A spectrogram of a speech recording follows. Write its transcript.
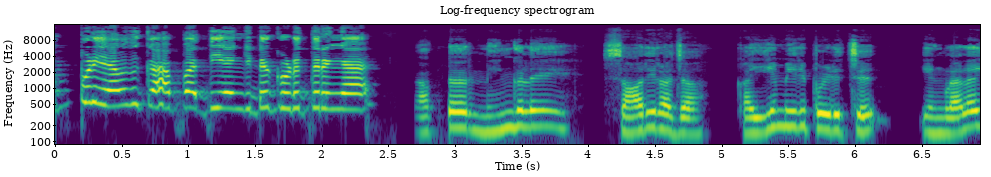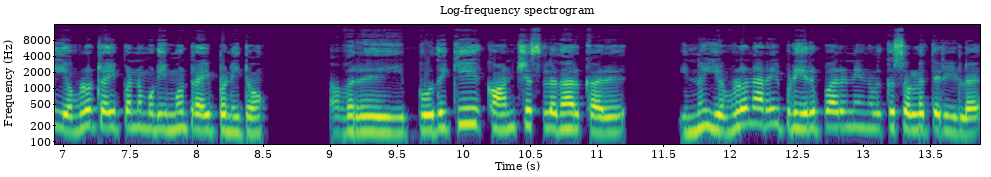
எப்படியாவது காப்பாத்தி என்கிட்ட கொடுத்துருங்க. டாக்டர் நீங்களே சாரி ராஜா. கையை மீறி போயிடுச்சு. எங்களால எவ்வளவு ட்ரை பண்ண முடியுமோ ட்ரை பண்ணிட்டோம். அவரு இப்போதைக்கு கான்சியஸ்ல தான் இருக்காரு. இன்னும் எவ்வளவு நேரம் இப்படி இருப்பாருன்னு எங்களுக்கு சொல்ல தெரியல.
